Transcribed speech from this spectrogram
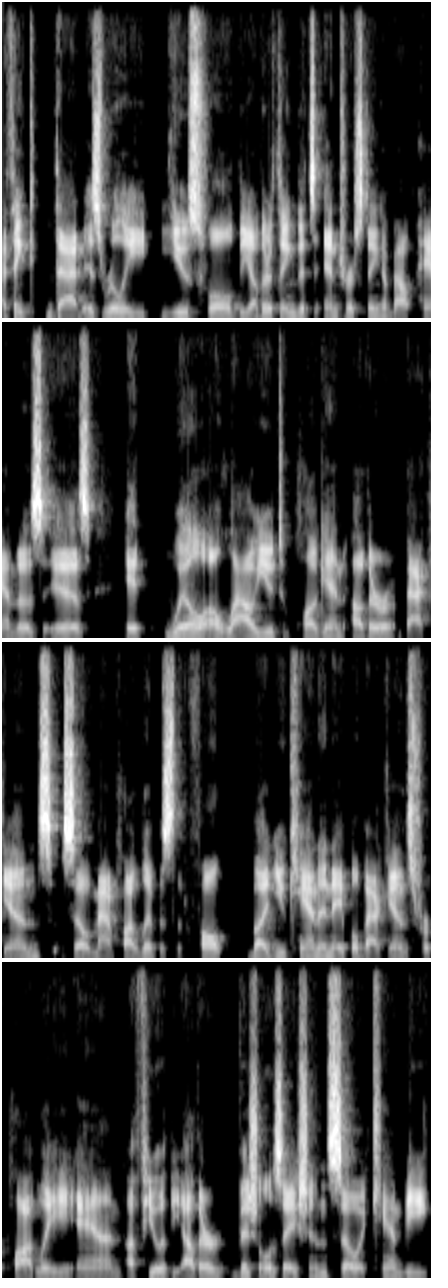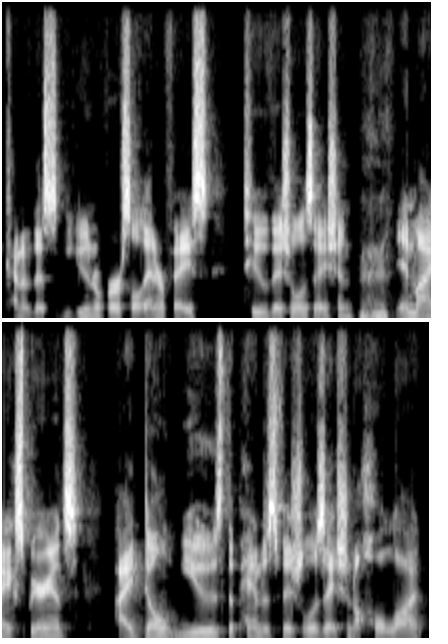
I think that is really useful. The other thing that's interesting about pandas is it will allow you to plug in other backends. So matplotlib is the default, but you can enable backends for Plotly and a few of the other visualizations. So it can be kind of this universal interface to visualization. Mm-hmm. In my experience, I don't use the pandas visualization a whole lot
